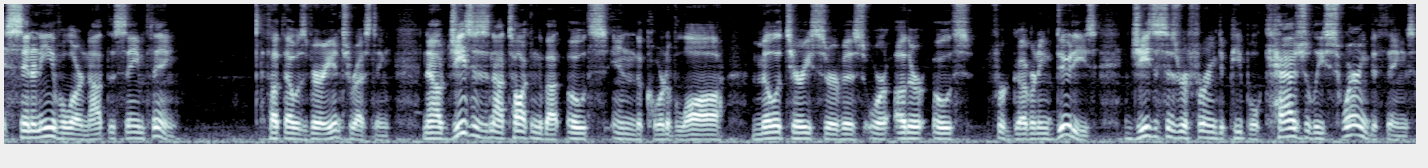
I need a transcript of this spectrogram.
Sin and evil are not the same thing. I thought that was very interesting. Now, Jesus is not talking about oaths in the court of law, military service, or other oaths for governing duties. Jesus is referring to people casually swearing to things,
